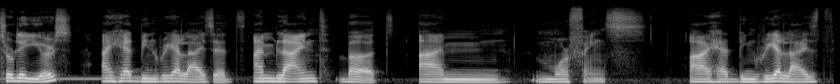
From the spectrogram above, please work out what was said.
Through the years, I had been realized I'm blind, but I'm more things. I had been realized,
